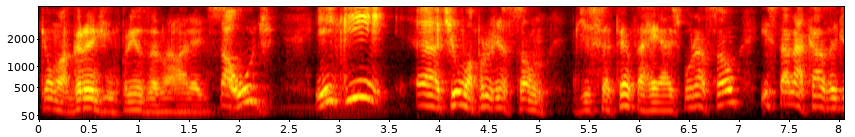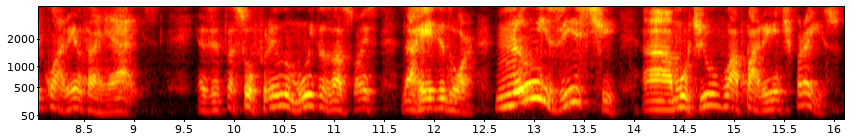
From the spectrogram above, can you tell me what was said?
que é uma grande empresa na área de saúde e que é, tinha uma projeção de 70 reais por ação está na casa de 40 reais. Quer dizer, está sofrendo muitas ações da Reddor. Não existe ah, motivo aparente para isso.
